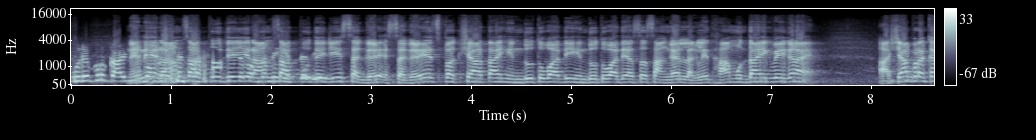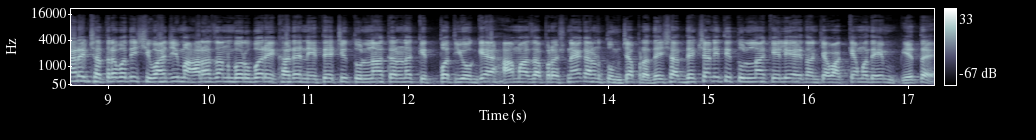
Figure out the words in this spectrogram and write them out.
पुरेपूर काळजी राम सातपुतेजी. सातपुतेजी सगळे सगळेच पक्ष आता हिंदुत्ववादी हिंदुत्ववादी असं सांगायला लागलेत. हा मुद्दा एक वेगळा आहे. अशा प्रकारे छत्रपती शिवाजी महाराजांबरोबर एखाद्या नेत्याची तुलना करणं कितपत योग्य आहे हा माझा प्रश्न आहे. कारण तुमच्या प्रदेशाध्यक्षांनी ती तुलना केली आहे त्यांच्या वाक्यामध्ये हे येत आहे.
